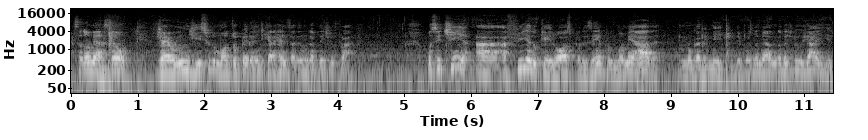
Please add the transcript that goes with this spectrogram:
Essa nomeação já é um indício do modus operandi que era realizado no gabinete do Flávio. Você tinha a, a filha do Queiroz, por exemplo, nomeada no gabinete, depois nomeada no gabinete do Jair.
